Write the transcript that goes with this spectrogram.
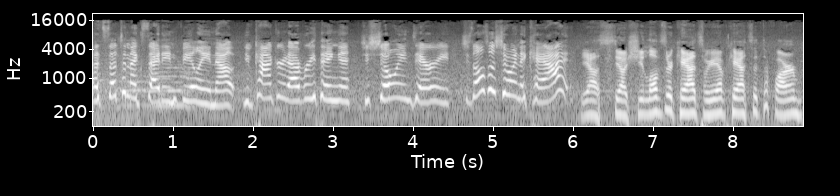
That's such an exciting feeling. Now you've conquered everything. She's showing dairy She's also showing a cat. Yes, yeah, she loves her cats. We have cats at the farm,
